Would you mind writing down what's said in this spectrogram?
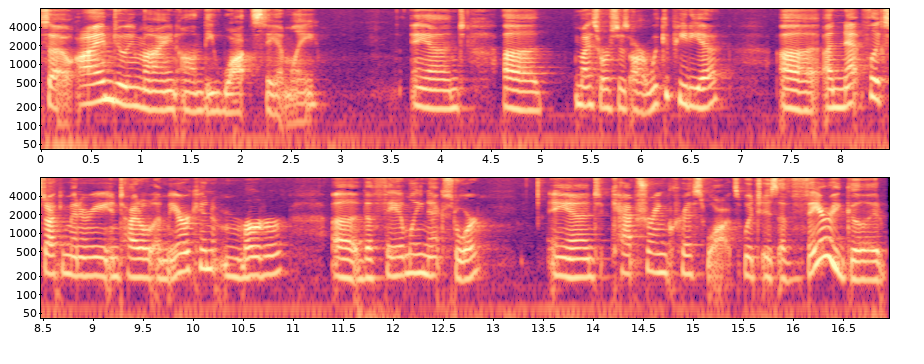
So I'm doing mine on the Watts family, and uh, my sources are Wikipedia, uh, a Netflix documentary entitled American Murder, uh, The Family Next Door, and Capturing Chris Watts, which is a very good.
